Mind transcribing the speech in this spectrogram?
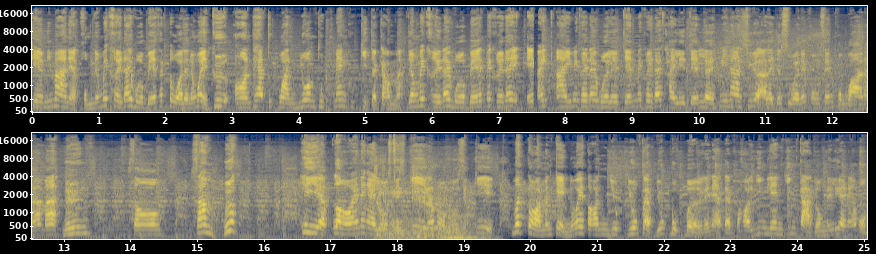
เกมนี้มาเนี่ย ผมยังไม่เคยได้เวอร์เบสสักตัวเลยนะเว้ย คือออนแทบทุกวันร่วมทุกแม่งทุกกิจกรรมอะยังไม่เคยได้เวอร์เบสไม่เคยได้ XI ไม่เคยได้เวอร์เลเจนด์ไม่เคยได้ไทเลเจนด์เลย ไม่น่าเชื่ออะไรจะซวยได้คงเส้นคงวานะฮะมาหนึ่งสอง ซ้ำฮึบเรียบร้อยนะไงโรซิสกี้ครับผมโรซิสกี้ เมื่อก่อนมันเก่งนะเว้ยตอนยุคยุคแบบยุคบุกเบิกเลยเนี่ย แต่พอยิ่งเล่นยิ่งกากลงเรื่อยๆนะครับผม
